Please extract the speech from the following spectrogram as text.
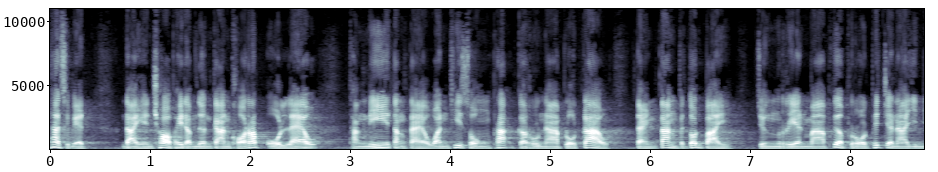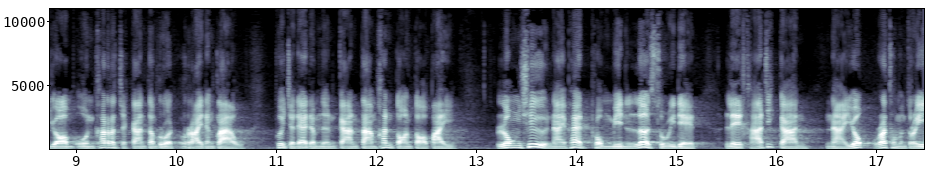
2551 ได้เห็นชอบให้ดำเนินการขอรับโอนแล้ว ทั้งนี้ตั้งแต่วันที่ทรงพระกรุณาโปรดเกล้า แต่งตั้งเป็นต้นไป จึงเรียนมาเพื่อโปรดพิจารณายินยอมโอนข้าราชการตำรวจรายดังกล่าว เพื่อจะได้ดำเนินการตามขั้นตอนต่อไป ลงชื่อนายแพทย์พรมมินเลิศสุริเดชเลขาธิการนายกรัฐมนตรี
